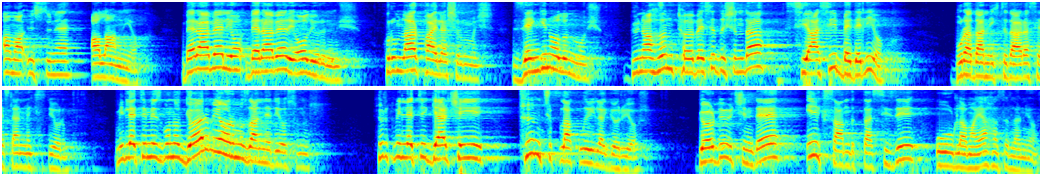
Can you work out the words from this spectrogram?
ama üstüne alan yok. Beraber yol, beraber yol yürünmüş. Kurumlar paylaşılmış. Zengin olunmuş. Günahın tövbesi dışında siyasi bedeli yok. Buradan iktidara seslenmek istiyorum. Milletimiz bunu görmüyor mu zannediyorsunuz? Türk milleti gerçeği tüm çıplaklığıyla görüyor. Gördüğü için de ilk sandıkta sizi uğurlamaya hazırlanıyor.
